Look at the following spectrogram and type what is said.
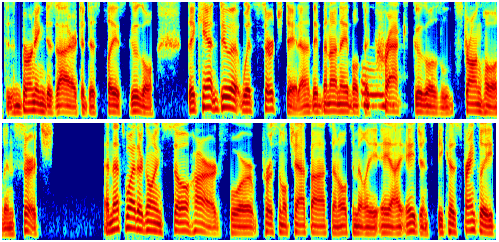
dis- burning desire to displace Google. They can't do it with search data. They've been unable to Mm. crack Google's stronghold in search. And that's why they're going so hard for personal chatbots and ultimately AI agents, because frankly,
